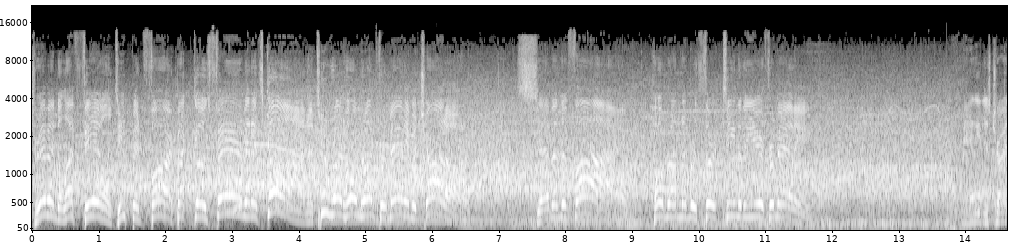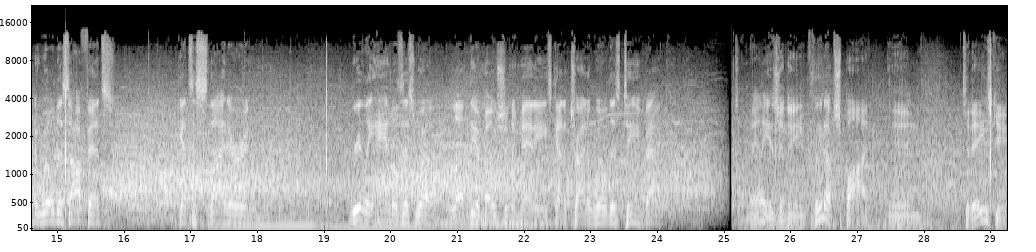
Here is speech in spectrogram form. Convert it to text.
Driven to left field, deep and far. Back goes Pham, and it's gone. A two-run home run for Manny Machado. Seven to five. Home run number 13 of the year for Manny. Manny just trying to will this offense. Gets a slider and really handles this well. Love the emotion of Manny. He's got to try to will this team back. So Manny is in the cleanup spot in today's game.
